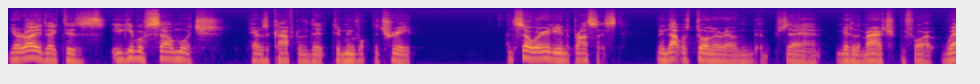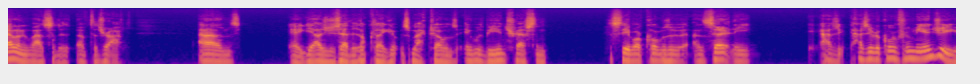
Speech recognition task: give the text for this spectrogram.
you're right. Like there's you give up so much in terms of capital to, to move up the tree, and so early in the process. I mean, that was done around uh, middle of March before, well in advance of the, of the draft. And uh, yeah, as you said, it looked like it was Mac Jones. It would be interesting to see what comes of it, and certainly has he, has he recovered from the injury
